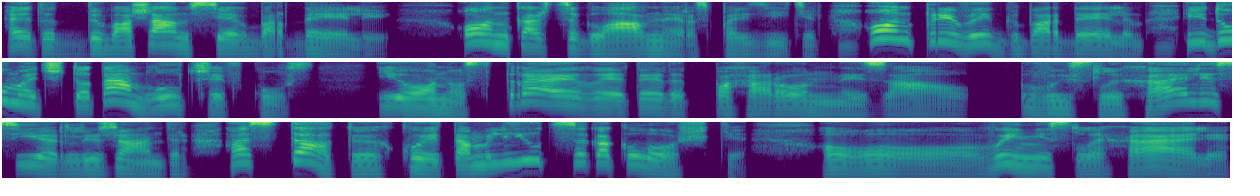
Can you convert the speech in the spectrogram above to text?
этот дебошан всех борделей — он, кажется, главный распорядитель. Он привык к борделям и думает, что там лучший вкус. И он устраивает этот похоронный зал. Вы слыхали, сьер Лежандр, о статуях, кое там льются, как ложки? О, вы не слыхали.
